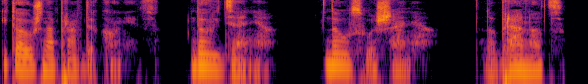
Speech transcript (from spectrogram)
I to już naprawdę koniec. Do widzenia. Do usłyszenia. Dobranoc.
